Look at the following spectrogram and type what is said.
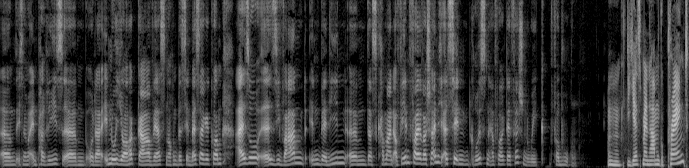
ähm, ich sag mal, in Paris ähm, oder in New York gar, wäre es noch ein bisschen besser gekommen. Also äh, sie waren in Berlin. Ähm, das kann man auf jeden Fall wahrscheinlich als den größten Erfolg der Fashion Week verbuchen. Mhm. Die Yes Men haben geprankt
